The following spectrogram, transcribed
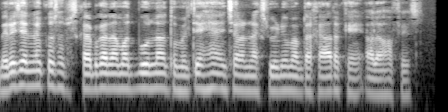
میرے چینل کو سبسکرائب کرنا مت بھولنا۔ تو ملتے ہیں انشاءاللہ نیکسٹ ویڈیو میں۔ اپنا خیال رکھیں۔ اللہ حافظ۔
